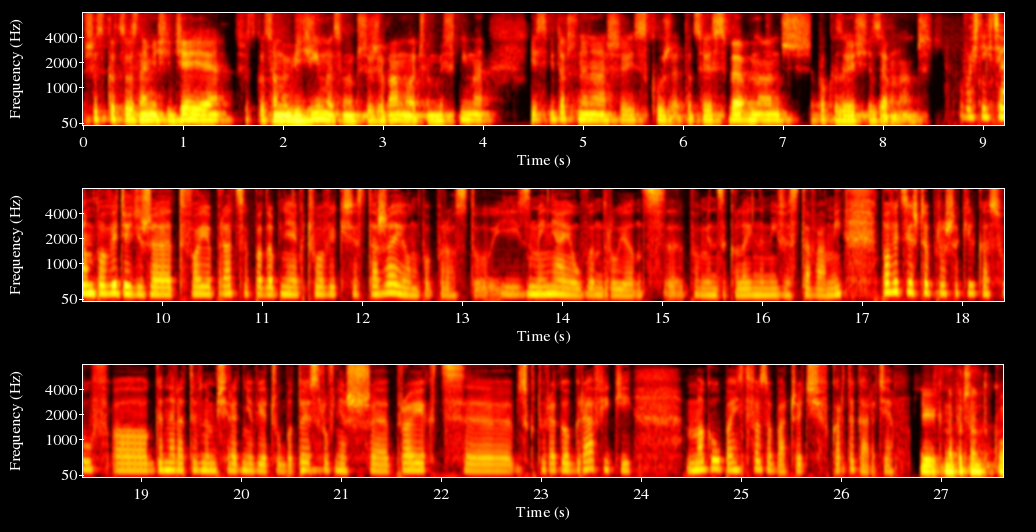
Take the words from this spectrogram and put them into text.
wszystko, co z nami się dzieje, wszystko, co my widzimy, co my przeżywamy, o czym myślimy, jest widoczne na naszej skórze. To, co jest wewnątrz, pokazuje się zewnątrz. Właśnie chciałam powiedzieć, że twoje prace, podobnie jak człowiek, się starzeją po prostu i zmieniają, wędrując y, pomiędzy kolejnymi wystawami. Powiedz jeszcze proszę kilka słów o generatywnym średniowieczu, bo to jest również y, projekt, y, z którego grafiki mogą Państwo zobaczyć w Kordegardzie. Jak na początku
